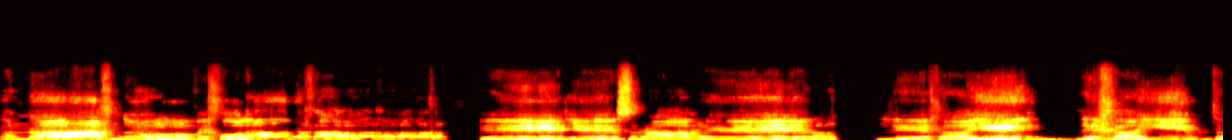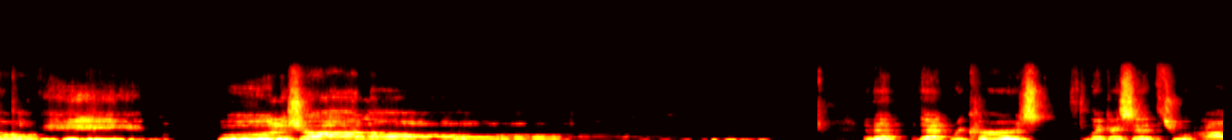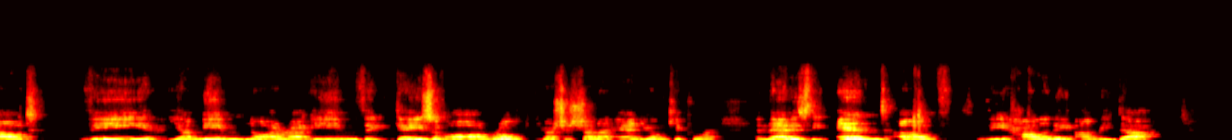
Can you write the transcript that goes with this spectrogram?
אנחנו וכל עמך בית Yisrael לחיים, לחיים טובים ולשלום. And that, that recurs, like I said, throughout the Yamim Noraim, the days of awe, Rosh Hashanah and Yom Kippur. And that is the end of the holiday Amidah,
